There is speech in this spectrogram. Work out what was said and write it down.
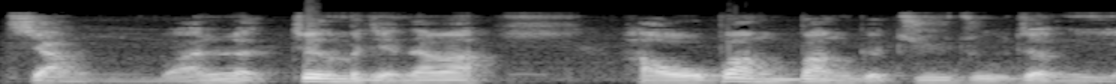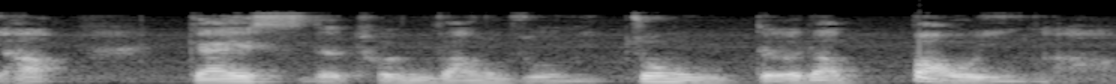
讲完了，就这么简单吗？好棒棒的居住正义哈！该死的囤房族，你终于得到报应了哈！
